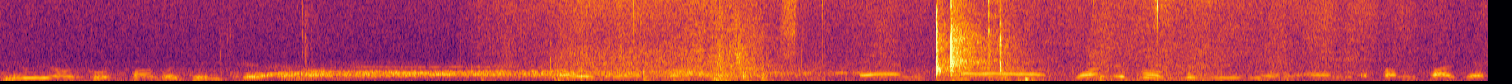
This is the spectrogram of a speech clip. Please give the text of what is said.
New York Republicans get them almost. And uh, wonderful comedian and from the podcast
